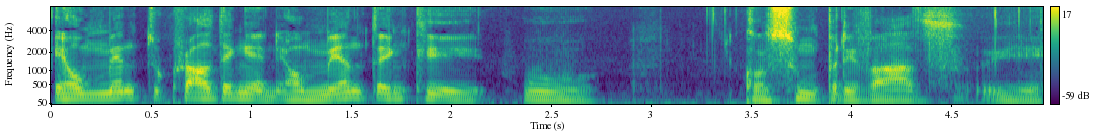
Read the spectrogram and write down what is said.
é o momento do crowding in, é o momento em que o consumo privado, e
